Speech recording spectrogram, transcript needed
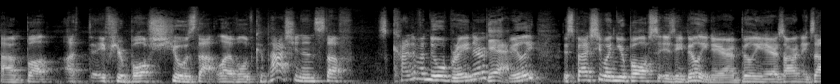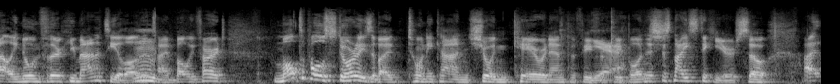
Um, but uh, if your boss shows that level of compassion and stuff, it's kind of a no-brainer, Yeah. really. Especially when your boss is a billionaire, and billionaires aren't exactly known for their humanity a lot Mm. of the time. But we've heard multiple stories about Tony Khan showing care and empathy Yeah. for people, and it's just nice to hear. So, uh,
